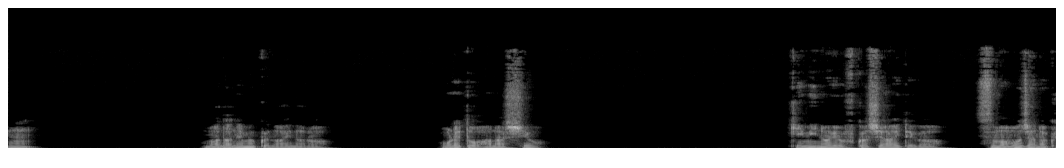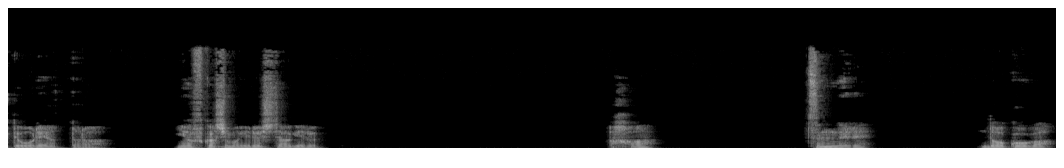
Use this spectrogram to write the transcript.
うん。まだ眠くないなら、俺と話しよう。君の夜更かし相手がスマホじゃなくて俺やったら、夜更かしも許してあげる。は？ツンデレ？どこが？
